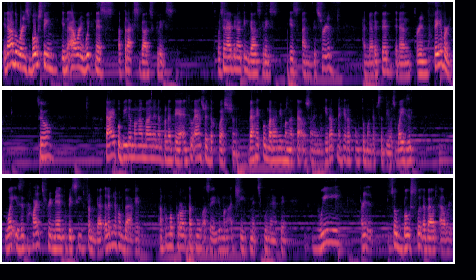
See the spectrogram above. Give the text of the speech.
In other words, boasting in our weakness attracts God's grace. Pag sinabi natin God's grace is undeserved, unmerited, and unearned favor. So, tayo po bilang mga mana ng palataya and to answer the question, bakit po marami mga tao sa ngayon hirap na hirap pong tumanggap sa Diyos? Why is it Why is it hard for men to receive from God? Alam niyo kung bakit? Ang pumupronta po kasi yung mga achievements po natin. We are so boastful about our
